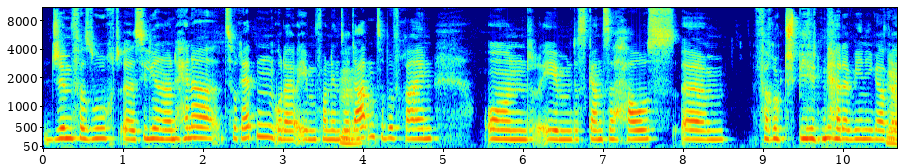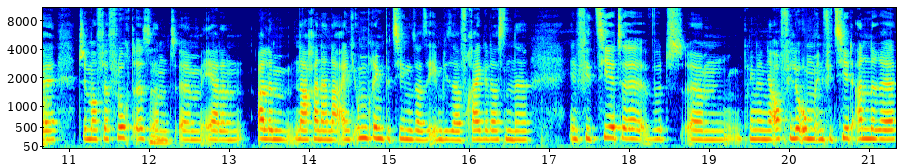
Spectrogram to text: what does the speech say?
Jim versucht, äh, Selina und Hannah zu retten oder eben von den Mhm. Soldaten zu befreien und eben das ganze Haus ähm, verrückt spielt, mehr oder weniger, Ja. weil Jim auf der Flucht ist Mhm. und ähm, er dann alle nacheinander eigentlich umbringt, beziehungsweise eben dieser freigelassene Infizierte wird, ähm, bringt dann ja auch viele um, infiziert andere.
